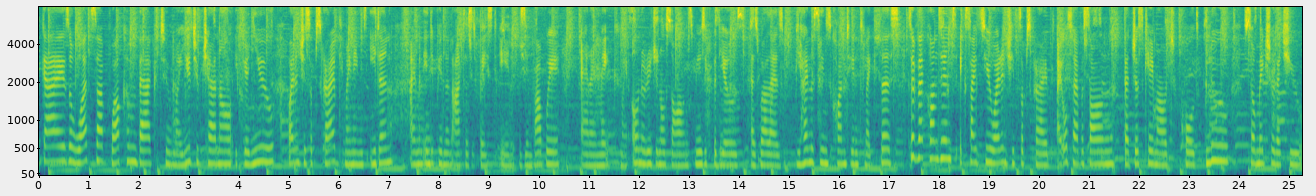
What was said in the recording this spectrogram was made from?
Hey guys, what's up? Welcome back to my YouTube channel. If you're new, why don't you subscribe? My name is Eden. I'm an independent artist based in Zimbabwe and I make my own original songs, music videos, as well as behind the scenes content like this. So if that content excites you, why don't you subscribe? I also have a song that just came out called Blue, so make sure that you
